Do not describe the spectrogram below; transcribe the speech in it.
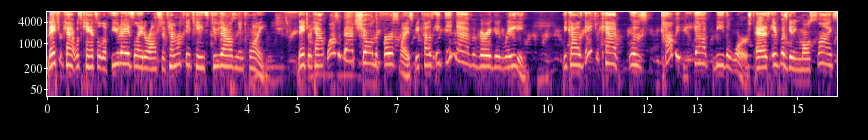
Nature Cat was canceled a few days later on September 15th, 2020. Nature Cat was a bad show in the first place because it didn't have a very good rating. Because Nature Cat was Copy got be the worst, as it was getting most likes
